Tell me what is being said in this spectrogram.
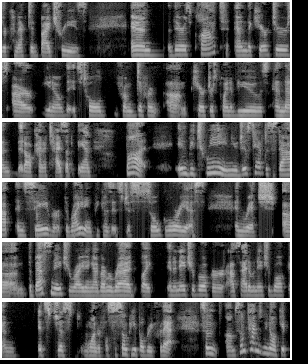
are connected by trees, and there's plot and the characters are you know it's told from different um, characters point of views and then it all kind of ties up at the end but in between you just have to stop and savor the writing because it's just so glorious and rich um, the best nature writing i've ever read like in a nature book or outside of a nature book and it's just wonderful. So some people read for that. So um, sometimes we don't get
